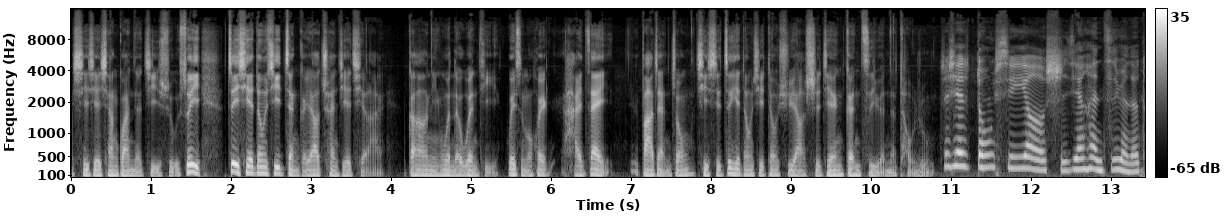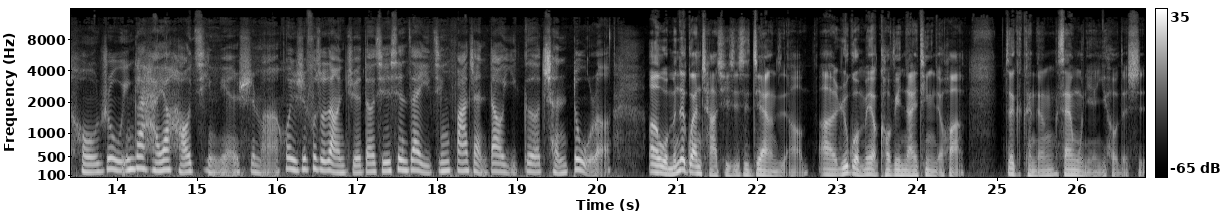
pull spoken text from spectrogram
这些相关的技术。所以这些东西整个要串接起来。刚刚您问的问题，为什么会还在发展中？其实这些东西都需要时间跟资源的投入。这些东西要时间和资源的投入，应该还要好几年，是吗？或者是副所长，觉得其实现在已经发展到一个程度了？呃，我们的观察其实是这样子啊，呃，如果没有 COVID-19 的话，这个可能三五年以后的事。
